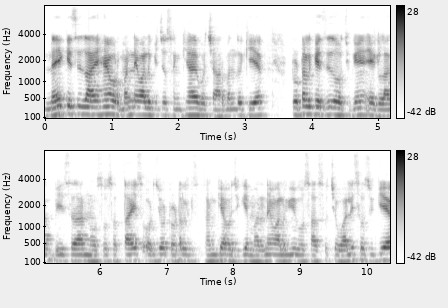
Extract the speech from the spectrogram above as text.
नए केसेज आए हैं और मरने वालों की जो संख्या है वो चार बंदों की है। टोटल केसेस हो चुके हैं एक लाख बीस हज़ार नौ सौ सत्ताईस और जो टोटल संख्या हो चुकी है मरने वालों की वो सात सौ चौवालीस हो चुकी है।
